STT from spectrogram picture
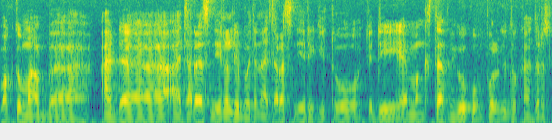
waktu maba ada acara sendiri dibuatin acara sendiri gitu. Jadi emang setiap minggu kumpul gitu kan. Terus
